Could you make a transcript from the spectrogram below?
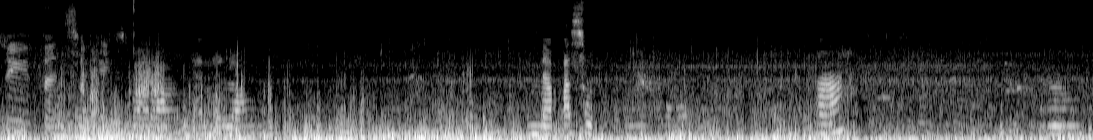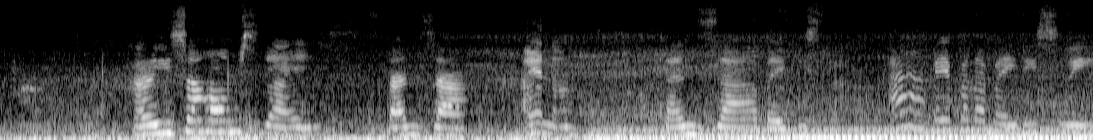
ito yung tanso guys. Parang ano lang. Napasok. Ha? Um, Carissa Homes guys. Tanza. Ayan o. Tanza by Vista. Ah, kaya pala by this way.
